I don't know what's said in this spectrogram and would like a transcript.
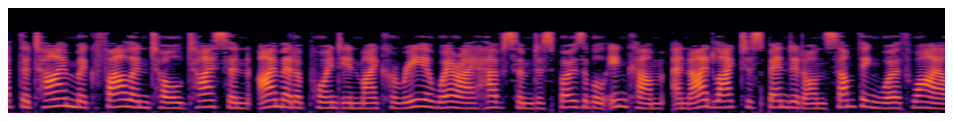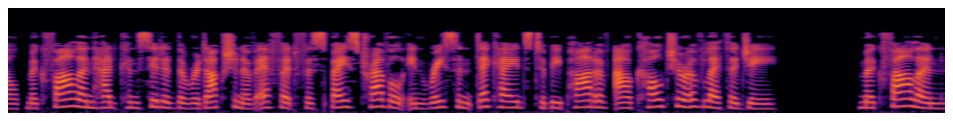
At the time MacFarlane told Tyson, I'm at a point in my career where I have some disposable income, and I'd like to spend it on something worthwhile. MacFarlane had considered the reduction of effort for space travel in recent decades to be part of our culture of lethargy. MacFarlane,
